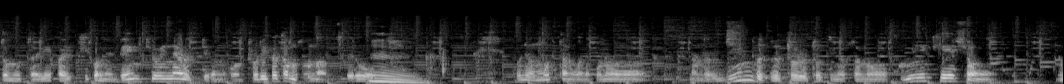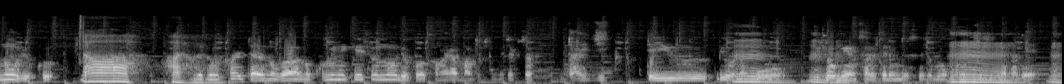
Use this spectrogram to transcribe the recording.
と思ったら、やっぱり結構ね、勉強になるっていうかね、この取り方もそうなんですけど、うん。これ思ったのがね、この、なんだろう、人物を撮るときのその、コミュニケーション能力。ああ、はいで、こはれ書いてあるのが、あの、コミュニケーション能力はカメラマンとしてめちゃくちゃ大事っていうような、こう、うん表現されてるんですけども、い。この記事の中で。うんうんう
